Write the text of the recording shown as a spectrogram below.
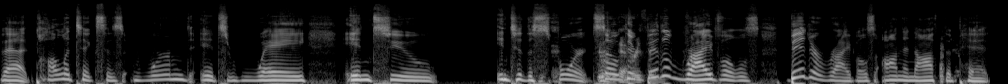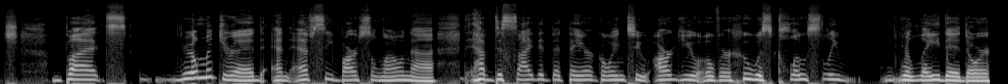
that politics has wormed its way into into the sport. So they're bitter rivals, bitter rivals on and off the pitch. But Real Madrid and FC Barcelona have decided that they are going to argue over who was closely related or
